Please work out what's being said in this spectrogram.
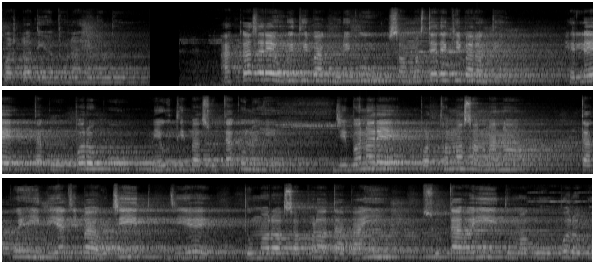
କଷ୍ଟ ଦିଅନ୍ତୁ ନାହିଁ ବନ୍ଧୁ। ଆକାଶରେ ଉଡ଼ୁଥିବା ଗୁଡ଼ିକୁ ସମସ୍ତେ ଦେଖିପାରନ୍ତି। ହେଲେ ତାକୁ ଉପରକୁ ନେଉଥିବା ସୂତାକୁ ନୁହେଁ ଜୀବନରେ ପ୍ରଥମ ସମ୍ମାନ ତାକୁ ହିଁ ଦିଆଯିବା ଉଚିତ ଯିଏ ତୁମର ସଫଳତା ପାଇଁ ସୂତା ହୋଇ ତୁମକୁ ଉପରକୁ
